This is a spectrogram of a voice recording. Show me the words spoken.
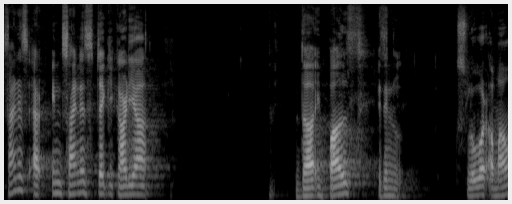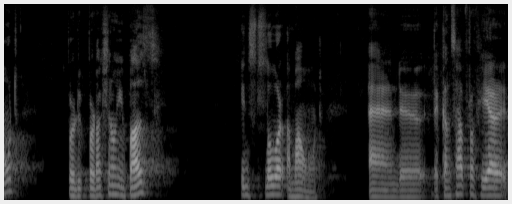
Sinus, uh, in sinus tachycardia, the impulse is in slower amount, produ production of impulse in slower amount and the concept of here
